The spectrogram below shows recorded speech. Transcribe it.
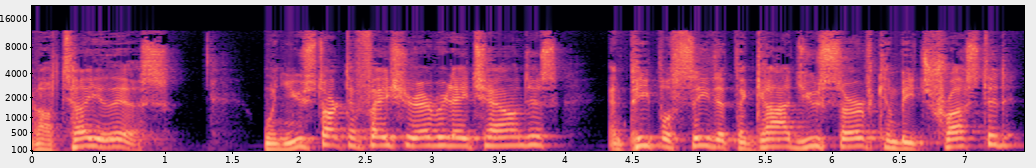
And I'll tell you this when you start to face your everyday challenges and people see that the God you serve can be trusted,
